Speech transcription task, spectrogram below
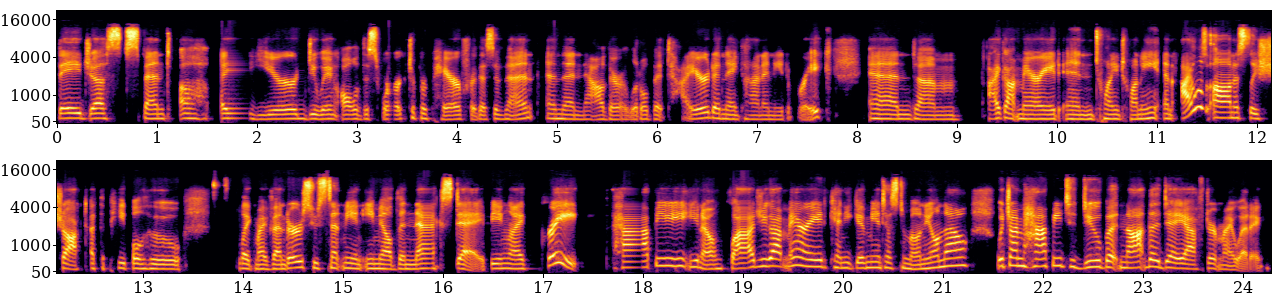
they just spent a, a year doing all of this work to prepare for this event. And then now they're a little bit tired and they kind of need a break. And um, I got married in 2020, and I was honestly shocked at the people who like my vendors who sent me an email the next day being like, great, happy, you know, glad you got married. Can you give me a testimonial now? Which I'm happy to do, but not the day after my wedding.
